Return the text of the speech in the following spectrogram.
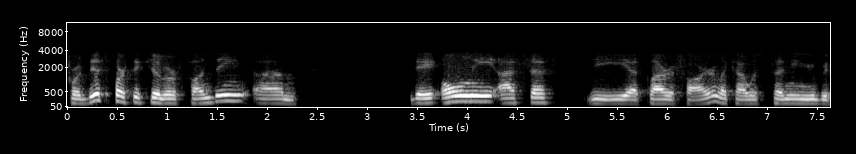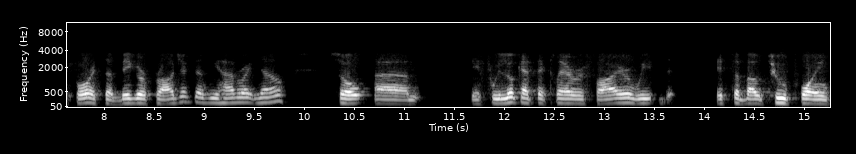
for this particular funding, um, they only assess the uh, clarifier, like I was telling you before. It's a bigger project that we have right now. So um, if we look at the clarifier, we it's about 2.6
